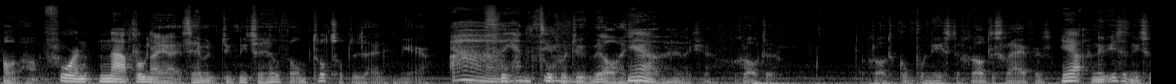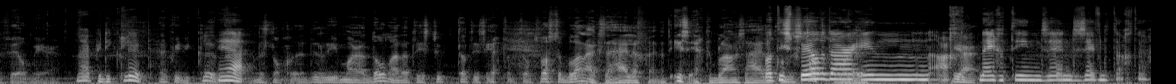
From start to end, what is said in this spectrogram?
Allemaal. voor Napoli. Nou ja, ze hebben natuurlijk niet zo heel veel om trots op te zijn meer. Ah, Vroeger, ja, vroeger natuurlijk. wel. Had je, Ja. wel, je grote, grote componisten, grote schrijvers. Ja, En nu is het niet zoveel meer. dan heb je die club. Dan heb je die club. Ja. Dat is nog, eh, die Maradona, dat is natuurlijk, dat is echt, dat was de belangrijkste heilige. Dat is echt de belangrijkste heilige. Want die speelde daar in acht- Ja. 1987.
